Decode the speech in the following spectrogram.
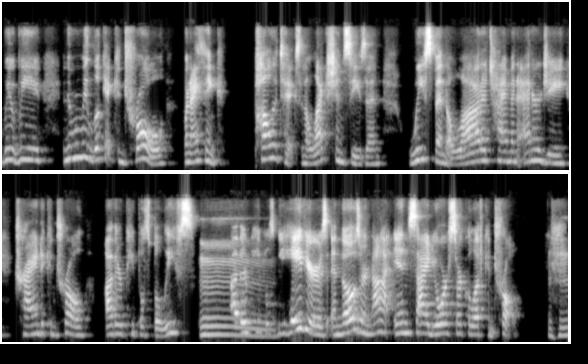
we we and then when we look at control when i think politics and election season we spend a lot of time and energy trying to control other people's beliefs mm. other people's mm. behaviors and those are not inside your circle of control mm-hmm.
